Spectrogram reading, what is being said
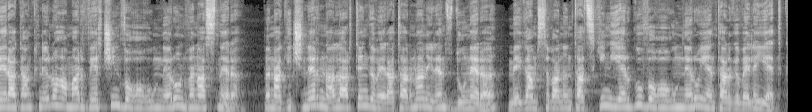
վերագանքնելու համար վերջին ողողումներուն վնասները։ Բնակիչներն ալ արդեն կվերադառնան իրենց դուները, մեկ ամսվան ընթացքին երկու ողողումներու ենթարկվել է յետք։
